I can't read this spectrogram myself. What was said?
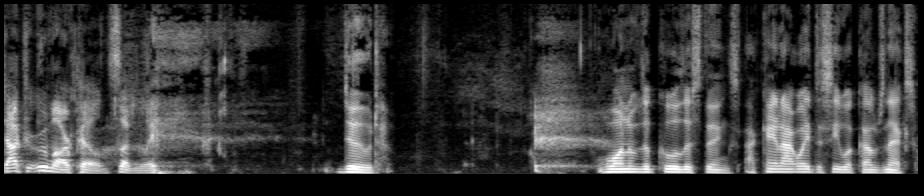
Dr. Umar pilled suddenly. Dude. One of the coolest things. I cannot wait to see what comes next.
